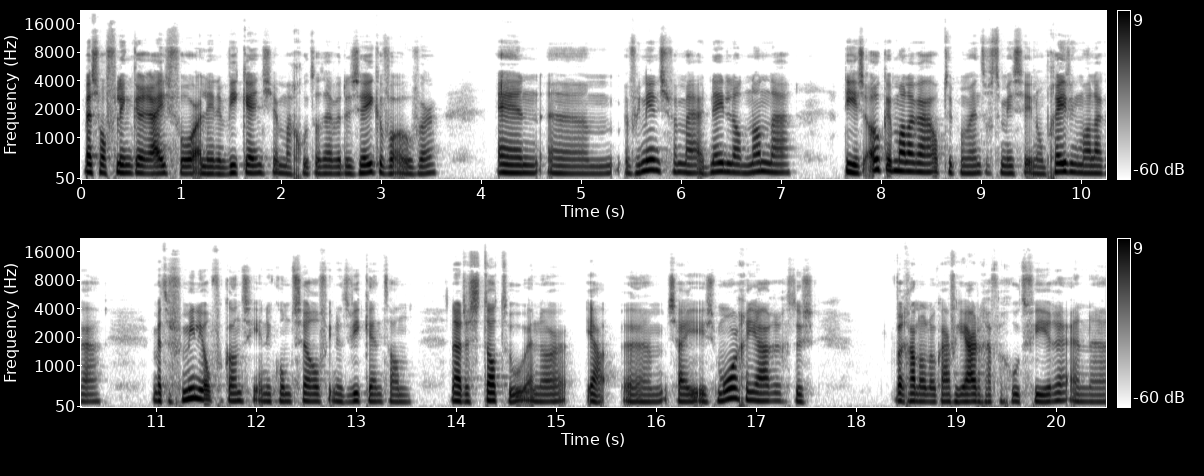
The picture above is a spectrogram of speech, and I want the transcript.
best wel flinke reis voor alleen een weekendje. Maar goed, dat hebben we er zeker voor over. En um, een vriendinnetje van mij uit Nederland, Nanda, die is ook in Malaga op dit moment, of tenminste in de omgeving Malaga, met de familie op vakantie. En die komt zelf in het weekend dan naar de stad toe. En daar, ja, um, zij is morgenjarig, dus we gaan dan ook haar verjaardag even goed vieren. En, uh,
